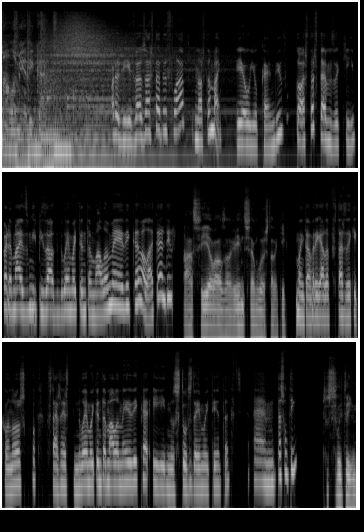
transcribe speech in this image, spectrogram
Mala Médica. Ora viva, já está desse lado? Nós também. Eu e o Cândido Costa estamos aqui para mais um episódio do M80 Mala Médica. Olá, Cândido. Ah, Sofia, olá aos ouvintes, é um gosto estar aqui. Muito obrigada por estares aqui connosco, por estares neste, no M80 Mala Médica e nos estudos da M80. Um, estás soltinho? Estou soltinho.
